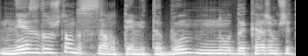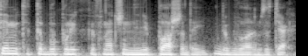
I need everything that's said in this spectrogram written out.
Не е задължително да са само теми табу, но да кажем, че темите табу по никакъв начин не ни плаша да, да говорим за тях.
